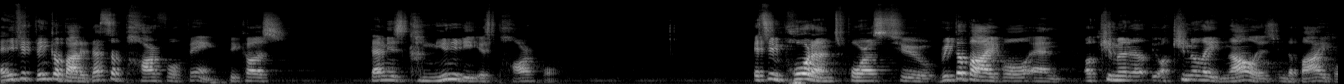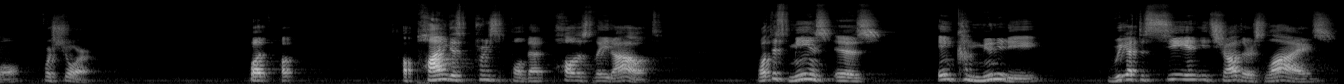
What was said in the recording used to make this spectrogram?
And if you think about it, that's a powerful thing because that means community is powerful. It's important for us to read the Bible and accumulate, knowledge in the Bible for sure. But uh, applying this principle that Paul has laid out, what this means is in community, we get to see in each other's lives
